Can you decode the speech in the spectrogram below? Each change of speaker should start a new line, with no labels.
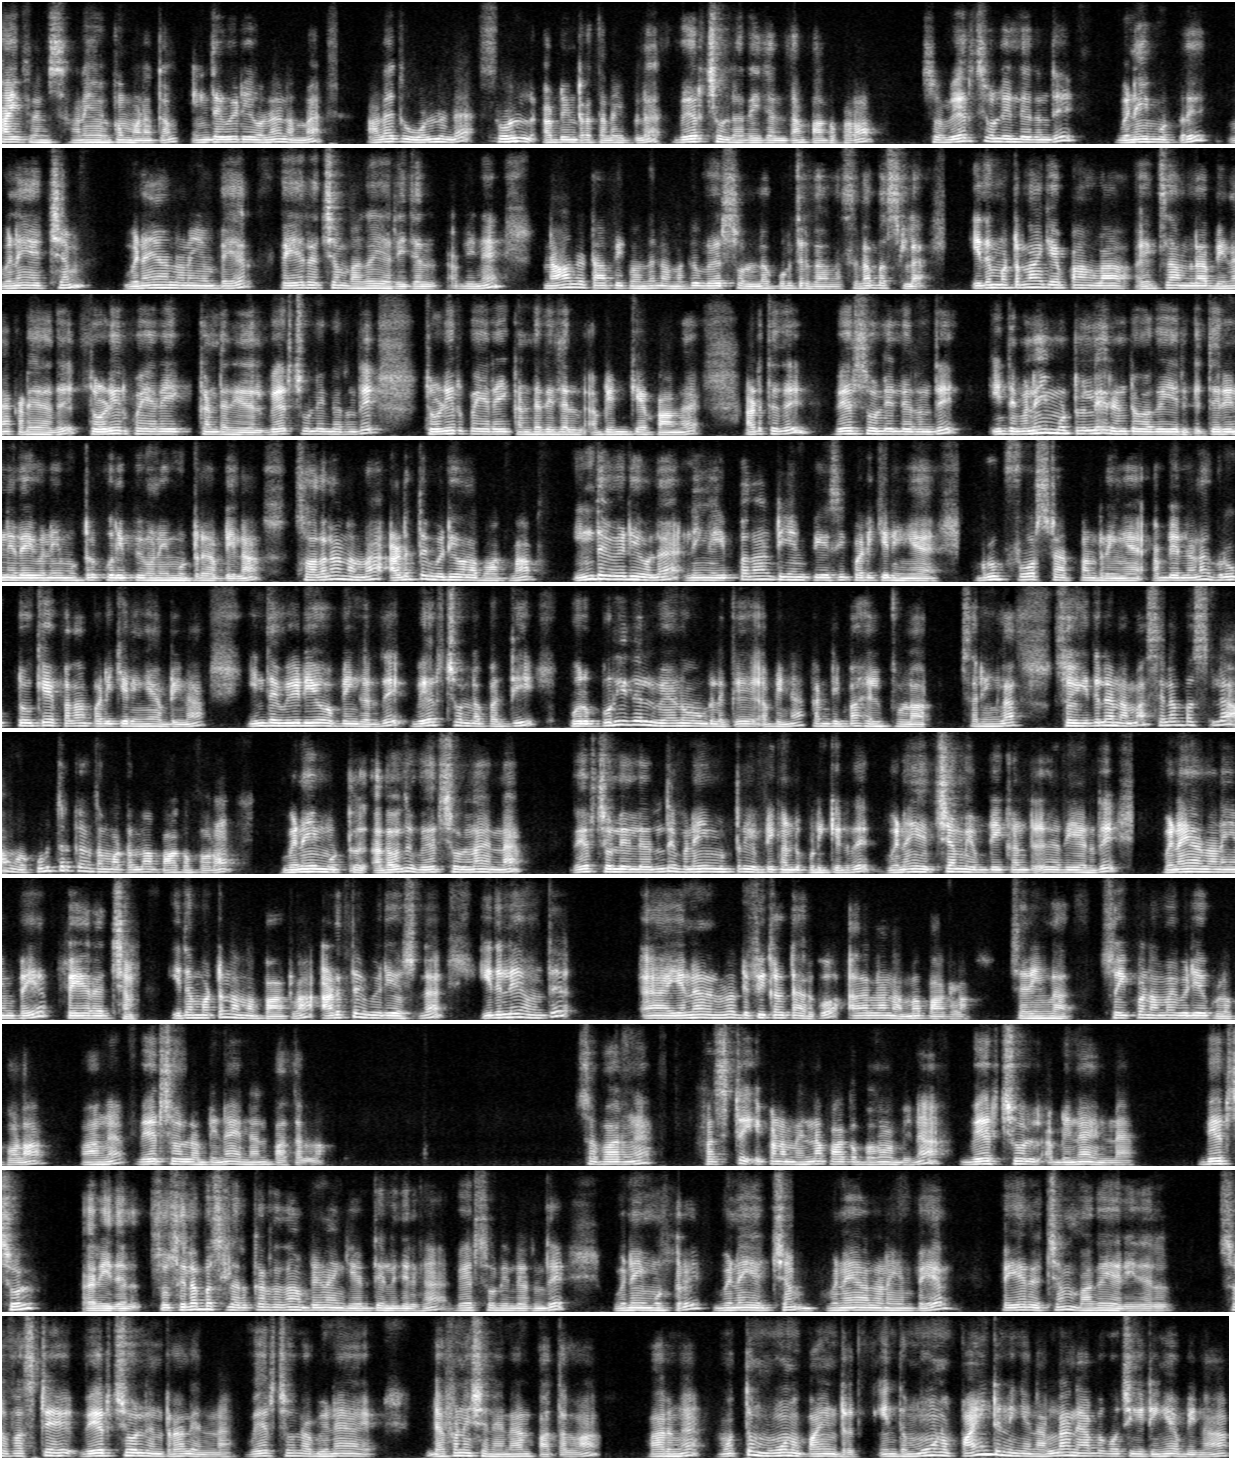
Hi friends அனைவருக்கும் வணக்கம். இந்த வீடியோவில் நம்ம அழகு ஒண்ணுல சொல் அப்படின்ற தலைப்பில் வேர்ச்சொல் அறிதல் தான் பார்க்க போகிறோம் ஸோ வேர்ச்சொல்லிலிருந்து வினைமுற்று வினையெச்சம் வினையாளனையும் பெயர் பெயரச்சம் வகை அறிதல் அப்படின்னு நாலு டாபிக் வந்து நமக்கு வேர் சொல்ல கொடுத்துருக்காங்க சிலபஸ்ல இதை மட்டும் தான் கேட்பாங்களா? எக்ஸாம்ல அப்படின்னா கிடையாது. தொழிற்பெயரை கண்டறிதல் வேர் சொல்லிலிருந்து தொழிற்பெயரை கண்டறிதல் அப்படின்னு கேட்பாங்க. அடுத்தது வேர் சொல்லிலிருந்து இந்த வினைமுற்றுல ரெண்டு வகை இருக்கு. தெரிநிலை வினைமுற்று குறிப்பு வினைமுற்று அப்படிலாம். ஸோ அதெல்லாம் நம்ம அடுத்த வீடியோவில் பார்க்கலாம். இந்த வீடியோவில் நீங்கள் இப்போ தான் டிஎன்பிஎஸ்சி படிக்கிறீங்க குரூப் ஃபோர் ஸ்டார்ட் பண்ணுறீங்க அப்படி இல்லைன்னா குரூப் டூக்கே இப்போ தான் படிக்கிறீங்க அப்படின்னா இந்த வீடியோ அப்படிங்கிறது வேர்ச்சொல்லை பற்றி ஒரு புரிதல் வேணும் உங்களுக்கு அப்படின்னா கண்டிப்பாக ஹெல்ப்ஃபுல்லாக இருக்கும். சரிங்களா? ஸோ இதில் நம்ம சிலபஸில் அவங்க கொடுத்துருக்கிறத மட்டும்தான் பார்க்க போகிறோம் வினைமுற்று அதாவது வேர்ச்சொல்னா என்ன? வேர்ச்சொல்லிலிருந்து வினைமுற்று எப்படி கண்டுபிடிக்கிறது? வினையெச்சம் எப்படி கண்டறியறது? வினையாளனையும் பெயர் பெயரச்சம் இதை மட்டும் நம்ம பார்க்கலாம். அடுத்த வீடியோஸில் இதிலே வந்து என்னென்ன டிஃபிகல்ட்டாக இருக்கோ அதெல்லாம் நம்ம பார்க்கலாம். சரிங்களா? ஸோ இப்போ நம்ம வீடியோக்குள்ளே போகலாம் வாங்க வேர்ச்சொல் அப்படின்னா என்னன்னு பார்த்துடலாம். ஸோ பாருங்க. ஃபர்ஸ்ட் இப்போ நம்ம என்ன பார்க்க போகிறோம் அப்படின்னா வேர்ச்சொல் அப்படின்னா என்ன? வேர்ச்சொல் அறிதல். ஸோ சிலபஸ்ல இருக்கிறது தான் அப்படின்னு நான் இங்கே எடுத்து எழுதியிருக்கேன். வேர்ச்சொல்லிலிருந்து வினைமுற்று வினையெச்சம் வினையாளனையும் பெயர் பெயரெச்சம் வகை அறிதல். ஸோ ஃபர்ஸ்ட் வேர்ச்சொல் என்றால் என்ன? வேர்ச்சொல் அப்படின்னா டெஃபனேஷன் என்னன்னு பார்த்தலாம் பாருங்க மொத்தம் மூணு பாயிண்ட் இருக்கு. இந்த மூணு பாயிண்ட் நீங்க நல்லா ஞாபகம் வச்சுக்கிட்டீங்க அப்படின்னா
